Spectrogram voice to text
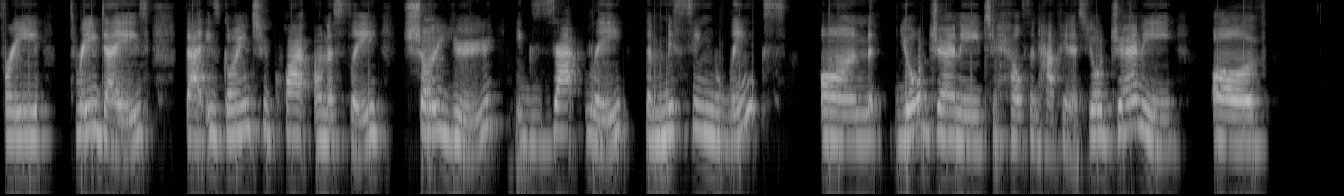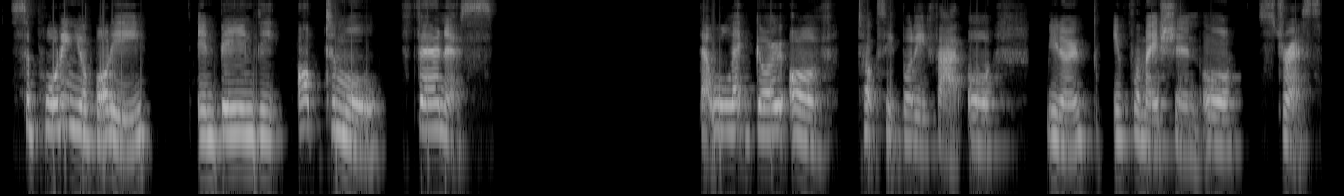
free three days that is going to quite honestly show you exactly the missing links on your journey to health and happiness, your journey of supporting your body in being the optimal furnace that will let go of toxic body fat or, you know, inflammation or stress.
